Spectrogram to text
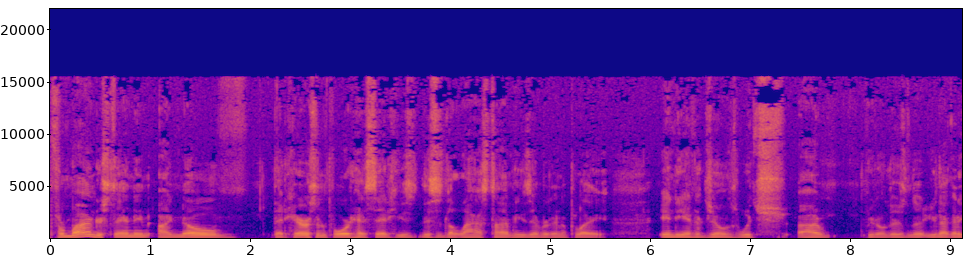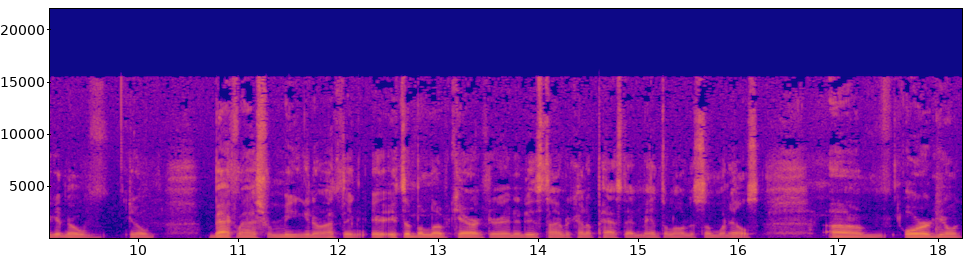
from my understanding, I know that Harrison Ford has said he's this is the last time he's ever going to play Indiana Jones, which I, you know, there's no you're not going to get no, you know, backlash from me. You know, I think it's a beloved character, and it is time to kind of pass that mantle on to someone else, um, or you know,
